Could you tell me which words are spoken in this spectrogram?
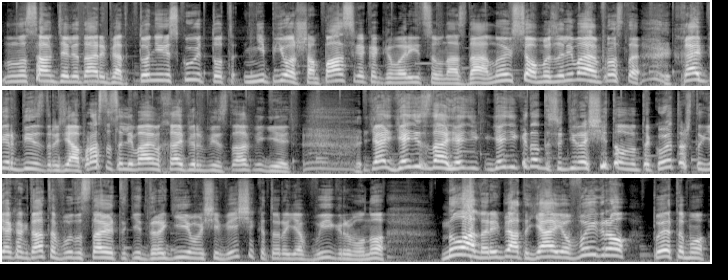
Ну, на самом деле, да, ребят, кто не рискует, тот не пьет шампанское, как говорится у нас, да. Ну и все, мы заливаем просто хайпербиз, друзья, просто заливаем хайпербиз, ну офигеть. Я, я не знаю, я, я никогда даже не рассчитывал на такое, то, что я когда-то буду ставить такие дорогие вообще вещи, которые я выигрывал, но... Ну ладно, ребята, я ее выиграл, поэтому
